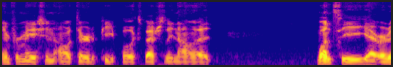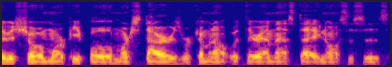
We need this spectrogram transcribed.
information out there to people, especially now that once he got rid of his show, more people, more stars were coming out with their MS diagnoses,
